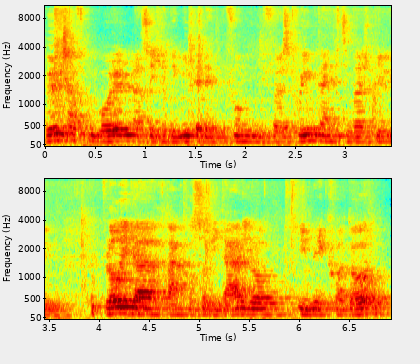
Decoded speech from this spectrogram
wirtschaften wollen. Also ich habe im Internet gefunden, die First Green Bank zum Beispiel in Florida, Banco Solidario in Ecuador,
